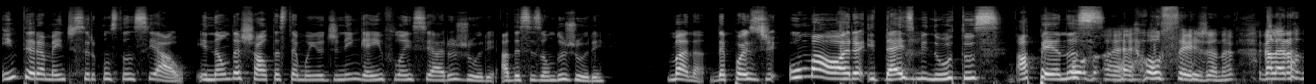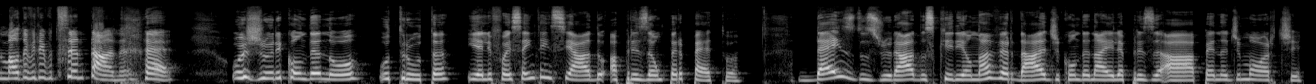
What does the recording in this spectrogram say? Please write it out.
inteiramente circunstancial e não deixar o testemunho de ninguém influenciar o júri, a decisão do júri. Mana, depois de uma hora e dez minutos apenas. Ou, é, ou seja, né? A galera mal teve tempo de sentar, né? É. O júri condenou o Truta e ele foi sentenciado à prisão perpétua. Dez dos jurados queriam, na verdade, condenar ele à, pena de morte,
